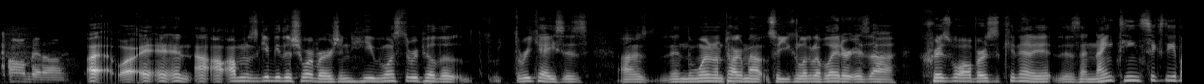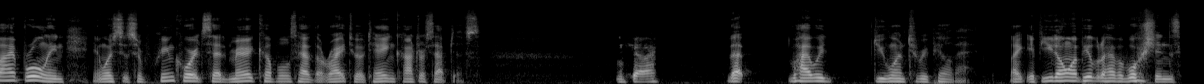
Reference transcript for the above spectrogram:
comment on. it. Uh, and, and I, I'm going to give you the short version. He wants to repeal the th- three cases. Uh, and the one I'm talking about, so you can look it up later, is uh, Griswold versus Connecticut. This is a 1965 ruling in which the Supreme Court said married couples have the right to obtain contraceptives. Okay. That why would you want to repeal that? Like, if you don't want people to have abortions,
